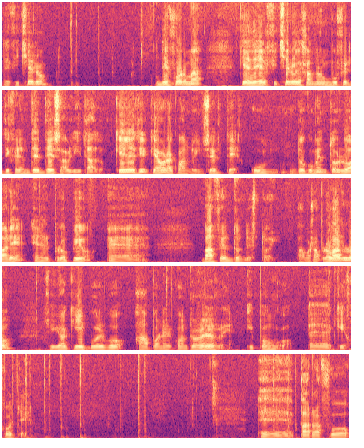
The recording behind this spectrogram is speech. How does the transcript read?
de fichero de forma que leer fichero dejando un buffer diferente deshabilitado. Quiere decir que ahora cuando inserte un documento lo haré en el propio eh, buffer donde estoy. Vamos a probarlo. Si yo aquí vuelvo a poner control R y pongo eh, Quijote eh, párrafo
